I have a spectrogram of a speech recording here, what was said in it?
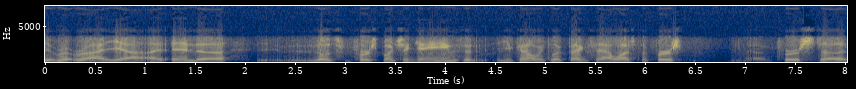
right? Yeah, and uh, those first bunch of games, you can always look back and say, "I watched the first Uh, first uh,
